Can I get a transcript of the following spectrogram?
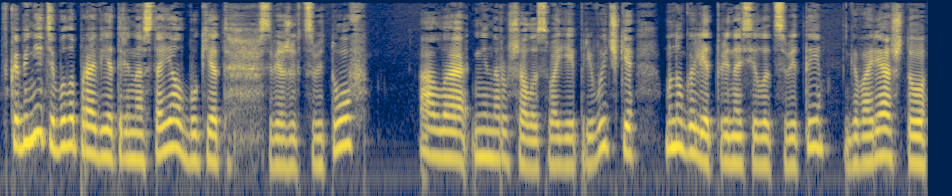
В кабинете было проветрено, стоял букет свежих цветов. Алла не нарушала своей привычки, много лет приносила цветы, говоря, что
